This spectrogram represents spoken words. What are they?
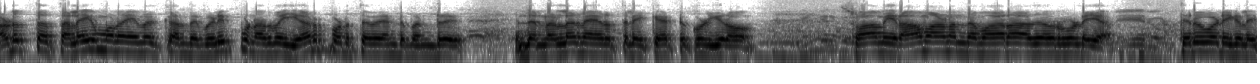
அடுத்த தலைமுறையினருக்கு அந்த விழிப்புணர்வை ஏற்படுத்த வேண்டும் என்று இந்த நல்ல நேரத்தில் கேட்டுக்கொள்கிறோம். சுவாமி ராமானந்த மகாராஜ் அவர்களுடைய திருவடிகளை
